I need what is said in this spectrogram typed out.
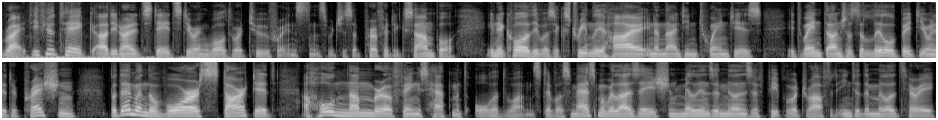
Right. If you take uh, the United States during World War II, for instance, which is a perfect example, inequality was extremely high in the 1920s. It went down just a little bit during the Depression. But then when the war started, a whole number of things happened all at once. There was mass mobilization, millions and millions of people were drafted into the military.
